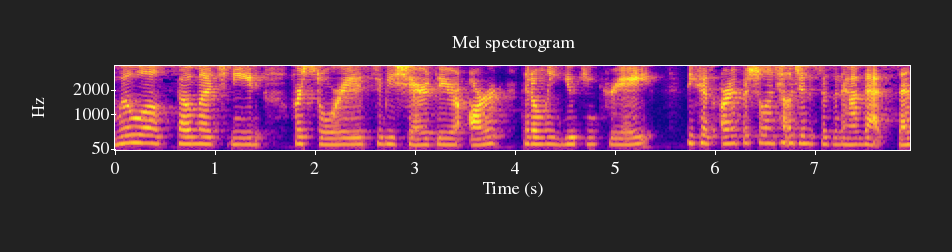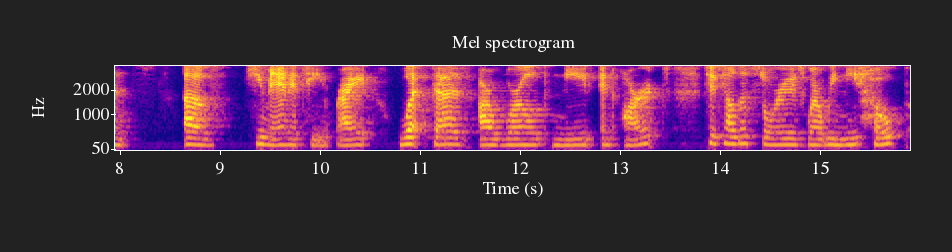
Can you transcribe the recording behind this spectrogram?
We will so much need for stories to be shared through your art that only you can create because artificial intelligence doesn't have that sense of humanity, right? What does our world need in art to tell the stories where we need hope?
